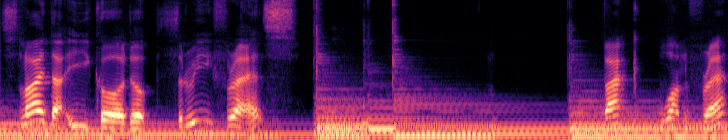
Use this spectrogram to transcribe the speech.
slide that E chord up three frets, back one fret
